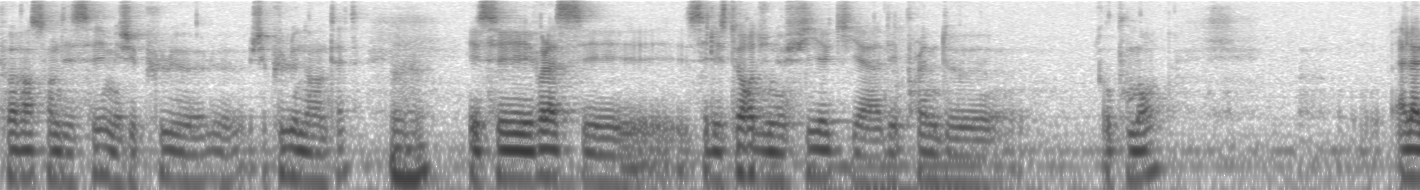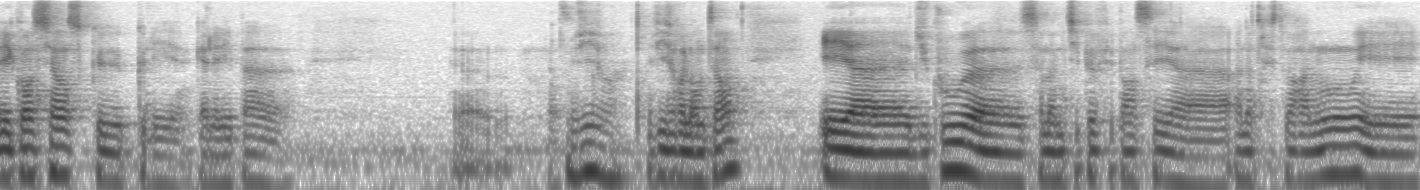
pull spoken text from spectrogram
peu avant son décès mais j'ai plus le, le- j'ai plus le nom en tête Mhm. Et c'est voilà, c'est c'est l'histoire d'une fille qui a des problèmes de au poumon. Elle avait conscience que que les- qu'elle n'allait pas euh, euh, Vivre. vivre longtemps. Et euh, du coup, ça m'a un petit peu fait penser à, à notre histoire à nous. Et,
